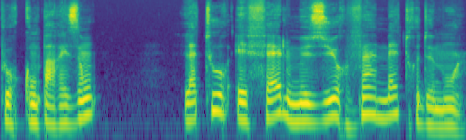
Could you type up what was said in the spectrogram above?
Pour comparaison, la tour Eiffel mesure 20 mètres de moins.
